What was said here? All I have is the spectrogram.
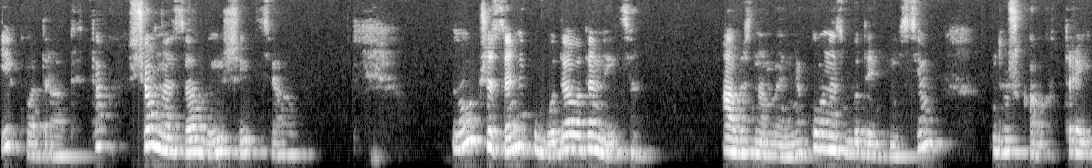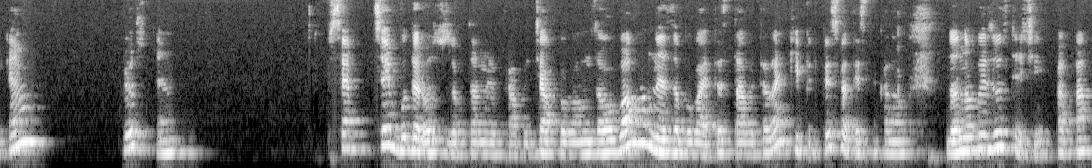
і квадрат. Так, що в нас залишиться? Ну, в чисельнику буде одиниця. А в знаменнику у нас буде 8, в дужках 3М плюс n. Все, це буде розв'язок даної вправи. Дякую вам за увагу. Не забувайте ставити лайк і підписуватись на канал. До нових зустрічей. Па-па!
